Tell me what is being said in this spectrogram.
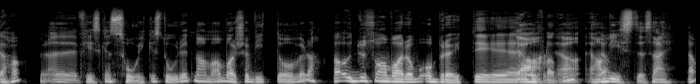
Jaha. Eh, Fisken så ikke stor ut, men han var bare så vidt over, da. Ja, og du så han var og, og brøyt i Ja, overflaten? ja, han viste seg. Ja.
